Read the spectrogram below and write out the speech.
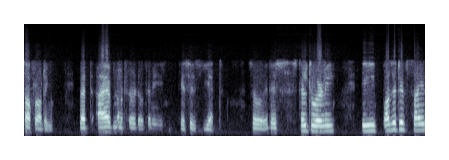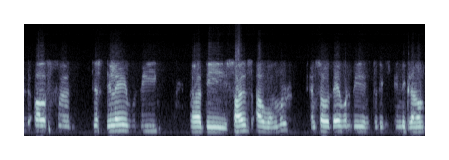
soft rotting but I have not heard of any cases yet. So it is still too early. The positive side of uh, this delay would be uh, the soils are warmer, and so they won't be into the in the ground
